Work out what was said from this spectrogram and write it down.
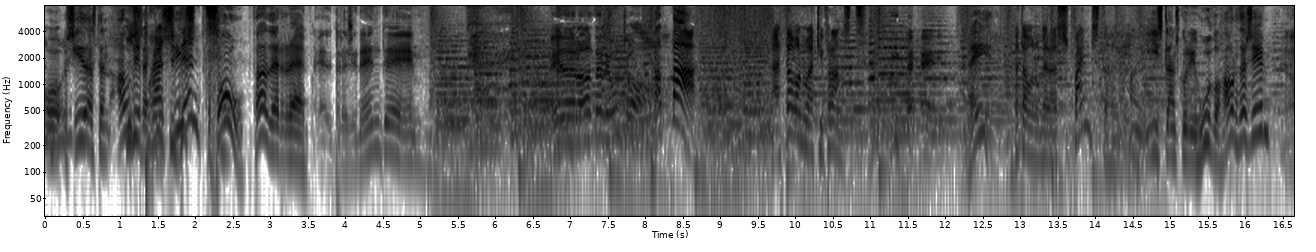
og síðast en alls Le ekki president. síst Þó, það er uh, El presidente. Heiðar Adal Jónsson Hanna Þetta var nú ekki franskt. Nei. Nei, Þetta var nú meira spænst að það ekki íslenskur í húð og hár þessi. Já,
